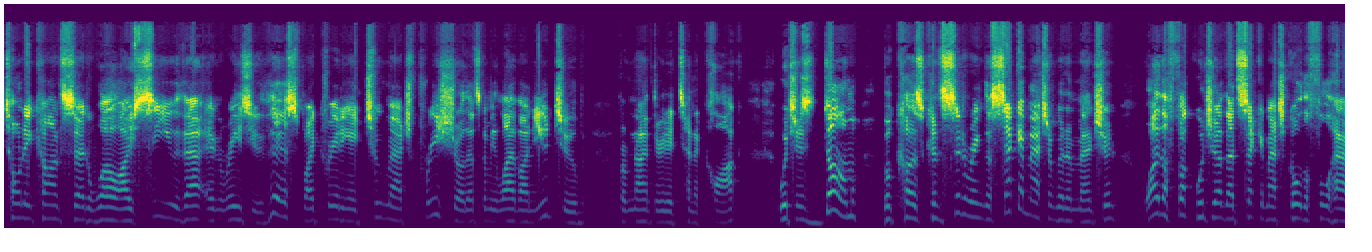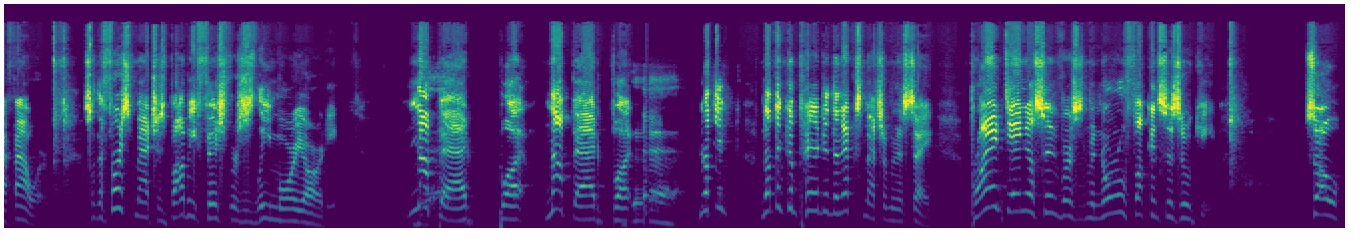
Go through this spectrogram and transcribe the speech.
Tony Khan said, Well, I see you that and raise you this by creating a two match pre show that's going to be live on YouTube from 9.30 to 10 o'clock, which is dumb because considering the second match I'm going to mention, why the fuck would you have that second match go the full half hour? So the first match is Bobby Fish versus Lee Moriarty. Not yeah. bad, but not bad, but yeah. nothing nothing compared to the next match I'm going to say. Bryan Danielson versus Minoru fucking Suzuki. So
